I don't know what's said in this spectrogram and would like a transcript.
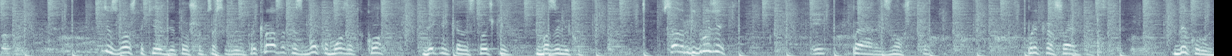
базилік. І знову ж таки, для того, щоб це все діло прикрасити, збоку можна тако декілька листочків базиліку. Все, дорогі друзі, І перець знову ж таки. Прикрашаємо перець. Декоруємо.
